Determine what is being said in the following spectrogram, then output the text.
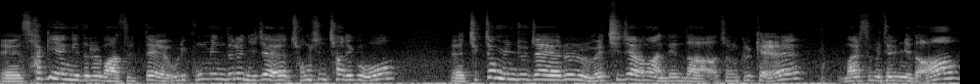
에, 사기 행위들을 봤을 때 우리 국민들은 이제 정신 차리고 에, 직접 민주제를 외치지 않으면 안 된다. 저는 그렇게 말씀을 드립니다.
